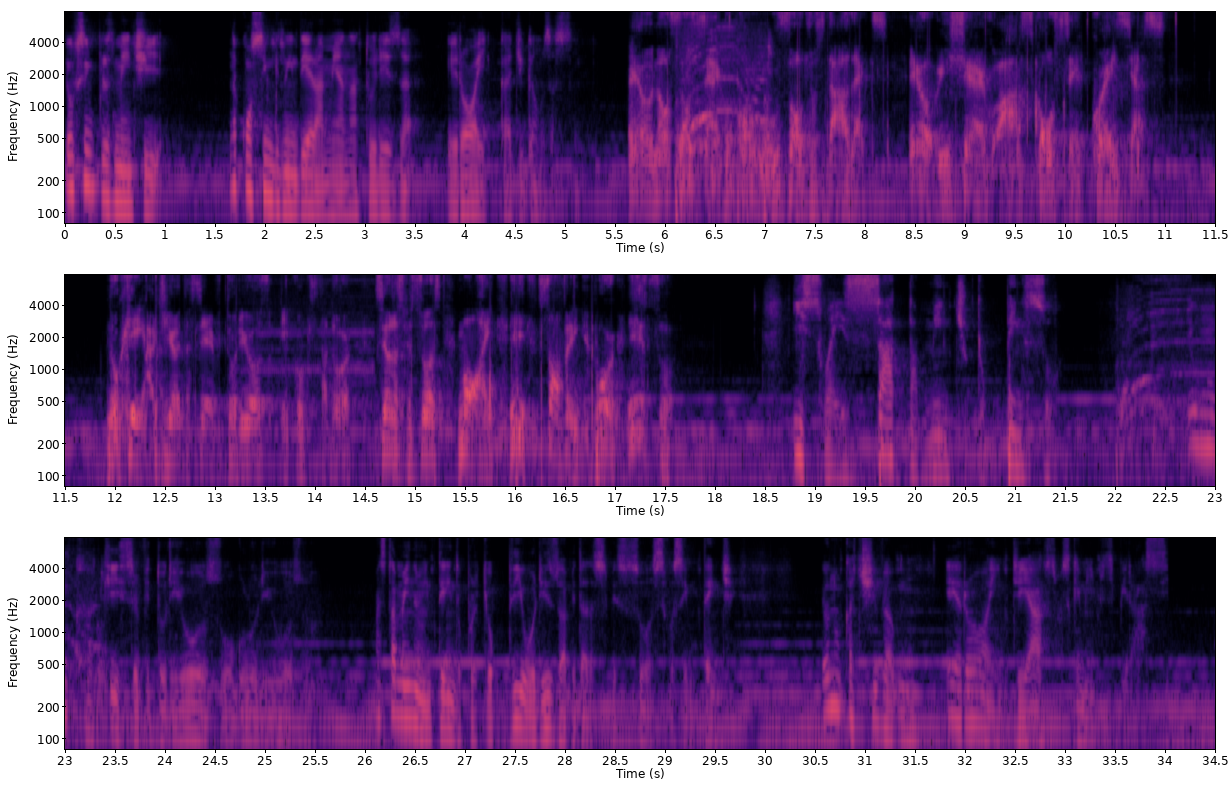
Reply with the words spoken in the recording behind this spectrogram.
Eu simplesmente não consigo entender a minha natureza heróica, digamos assim. Eu não sou cego como os outros Daleks. Eu enxergo as consequências. No que adianta ser vitorioso e conquistador se outras pessoas morrem e sofrem por isso? Isso é exatamente o que eu penso. Eu nunca quis ser vitorioso ou glorioso, mas também não entendo porque eu priorizo a vida das pessoas, se você entende. Eu nunca tive algum herói, entre aspas, que me inspirasse.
